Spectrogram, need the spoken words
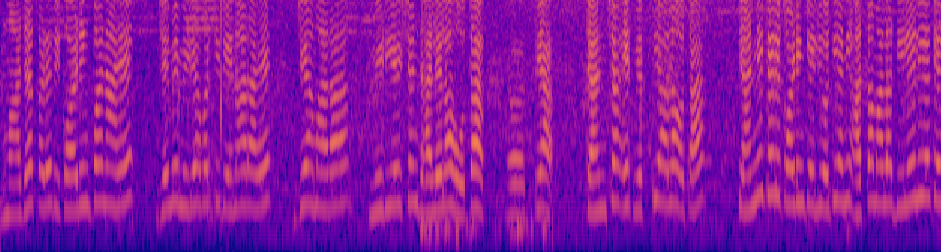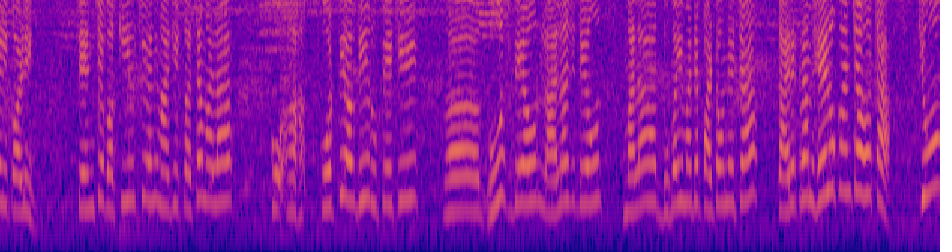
माझ्याकडे रेकॉर्डिंग पण आहे. जे मी मीडियावरती देणार आहे जे आम्हाला मीडिएशन झालेला होता त्या त्यांच्या एक व्यक्ती आला होता त्यांनी ते रेकॉर्डिंग केली होती आणि आता मला दिलेली आहे ते रेकॉर्डिंग त्यांचे वकीलची आणि माझी कसं मला को कोटी अवधी रुपयेची घूस देऊन लालच देऊन मला दुबईमध्ये पाठवण्याचा कार्यक्रम हे लोकांचा होता. क्यों?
